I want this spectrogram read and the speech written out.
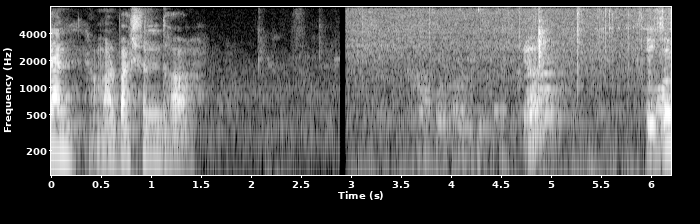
ডান আমার বাসন ধোয়া। এই যে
